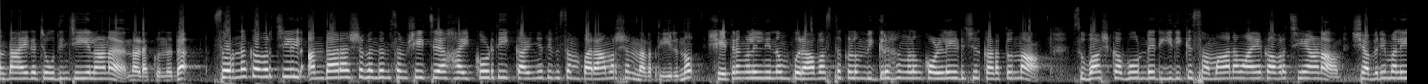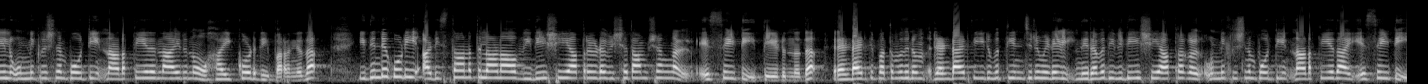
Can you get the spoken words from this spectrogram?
നിർണായക ചോദ്യം ചെയ്യലാണ് നടക്കുന്നത്. സ്വർണ കവർച്ചയിൽ അന്താരാഷ്ട്ര ബന്ധം സംശയിച്ച് ഹൈക്കോടതി കഴിഞ്ഞ ദിവസം പരാമർശം നടത്തിയിരുന്നു. ക്ഷേത്രങ്ങളിൽ നിന്നും പുരാവസ്തുക്കളും വിഗ്രഹങ്ങളും കൊള്ളയടിച്ച് കടത്തുന്ന സുഭാഷ് കപൂറിന്റെ രീതിക്ക് സമാനമായ കവർച്ചയാണ് ശബരിമലയിൽ ഉണ്ണികൃഷ്ണൻ പോറ്റി നടത്തിയതെന്നായിരുന്നു ഹൈക്കോടതി പറഞ്ഞത്. ഇതിന്റെ കൂടി അടിസ്ഥാനത്തിലാണ് വിദേശയാത്രയുടെ വിശദാംശങ്ങൾ എസ് ഐ ടി തേടുന്നത്. രണ്ടായിരത്തി പത്തൊമ്പതിനും രണ്ടായിരത്തി ഇരുപത്തിയഞ്ചിനും ഇടയിൽ നിരവധി വിദേശയാത്രകൾ ഉണ്ണികൃഷ്ണൻ പോറ്റി നടത്തിയതായി എസ് ഐ ടി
